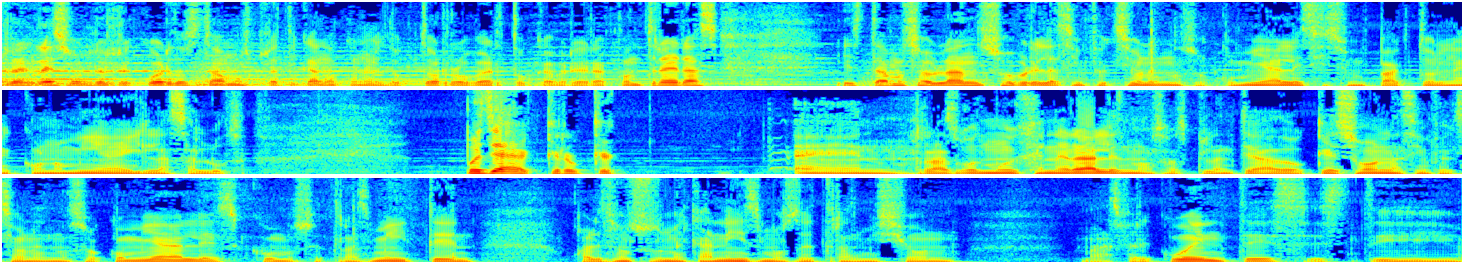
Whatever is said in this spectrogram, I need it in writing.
De regreso, les recuerdo, estamos platicando con el doctor Roberto Cabrera Contreras y estamos hablando sobre las infecciones nosocomiales y su impacto en la economía y la salud. Pues ya creo que en rasgos muy generales nos has planteado qué son las infecciones nosocomiales, cómo se transmiten, cuáles son sus mecanismos de transmisión más frecuentes, este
